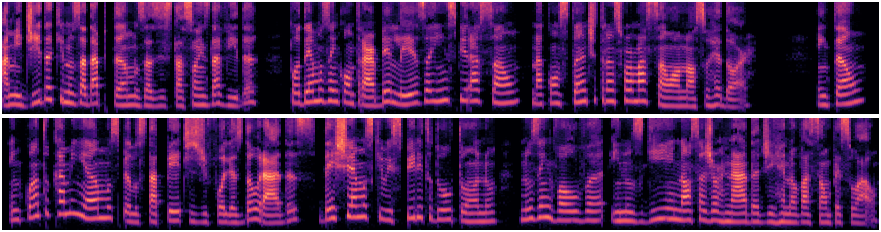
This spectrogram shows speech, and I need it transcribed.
À medida que nos adaptamos às estações da vida, podemos encontrar beleza e inspiração na constante transformação ao nosso redor. Então, enquanto caminhamos pelos tapetes de folhas douradas, deixemos que o espírito do outono nos envolva e nos guie em nossa jornada de renovação pessoal.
